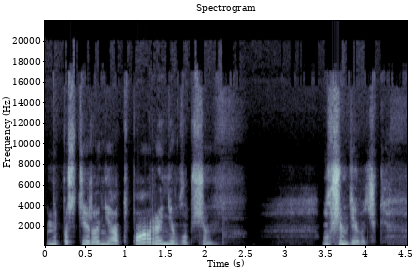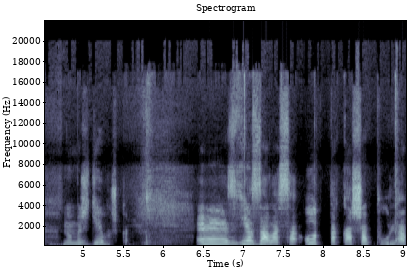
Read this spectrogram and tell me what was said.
Вони постірані, отпарені. В общем, в общем, девочки, ну ми ж девушка. Е, зв'язалася от така шапуля.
